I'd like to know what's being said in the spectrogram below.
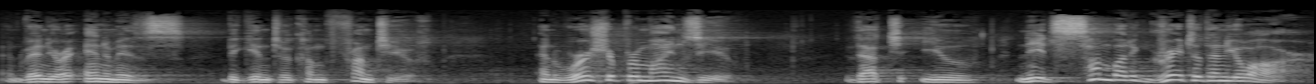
and when your enemies begin to confront you. And worship reminds you that you need somebody greater than you are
